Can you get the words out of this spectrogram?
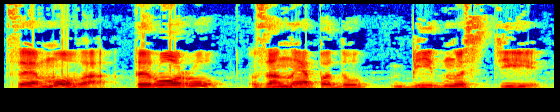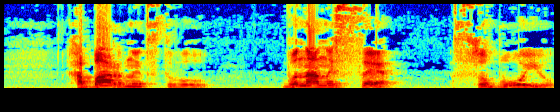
це мова терору, занепаду, бідності, хабарництву. Вона несе з собою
